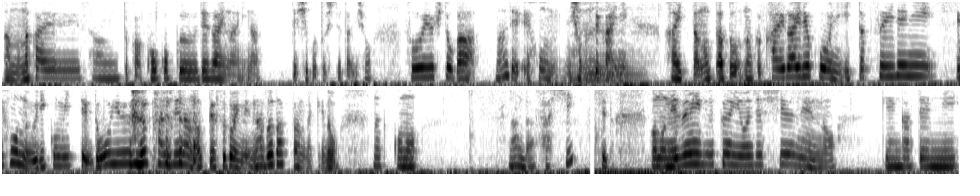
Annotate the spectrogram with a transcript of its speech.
あの中江さんとか広告デザイナーになって仕事してたでしょ？そういう人がなんで絵本の世界に入ったの？ってあとなんか海外旅行に行ったついでに絵本の売り込みってどういう感じなのってすごいね謎だったんだけど なんかこのなんだ冊子？って言った。この「ネズミくん40周年」の原画展に、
